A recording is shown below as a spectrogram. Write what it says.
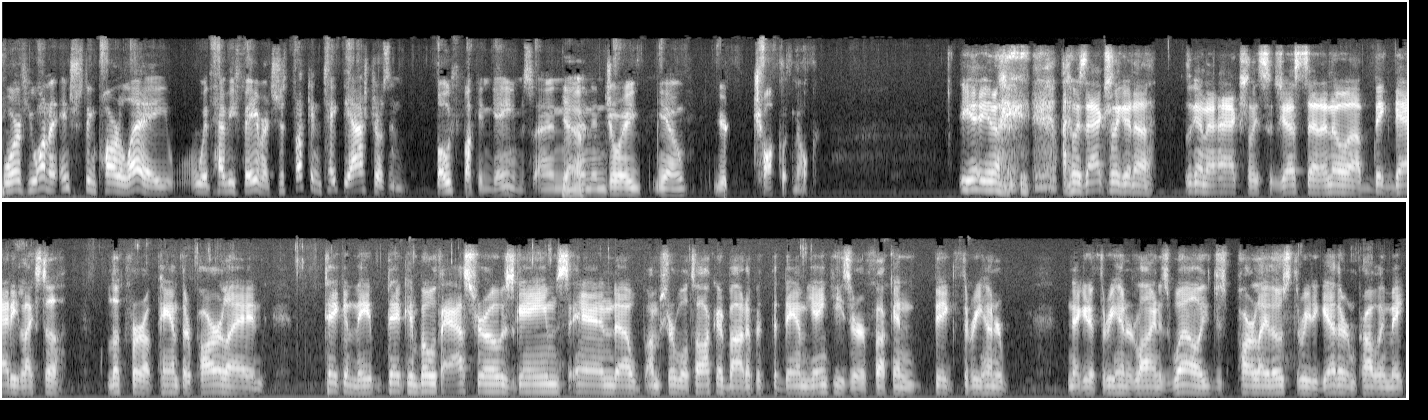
or if you want an interesting parlay with heavy favorites, just fucking take the Astros in both fucking games and, Yeah. and enjoy, you know, your chocolate milk. Yeah, you know, I was actually gonna was gonna actually suggest that. I know uh, Big Daddy likes to look for a Panther parlay and taking the taking both Astros games, and uh, I'm sure we'll talk about it. But the damn Yankees are a fucking big 300 negative 300 line as well. You just parlay those three together and probably make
